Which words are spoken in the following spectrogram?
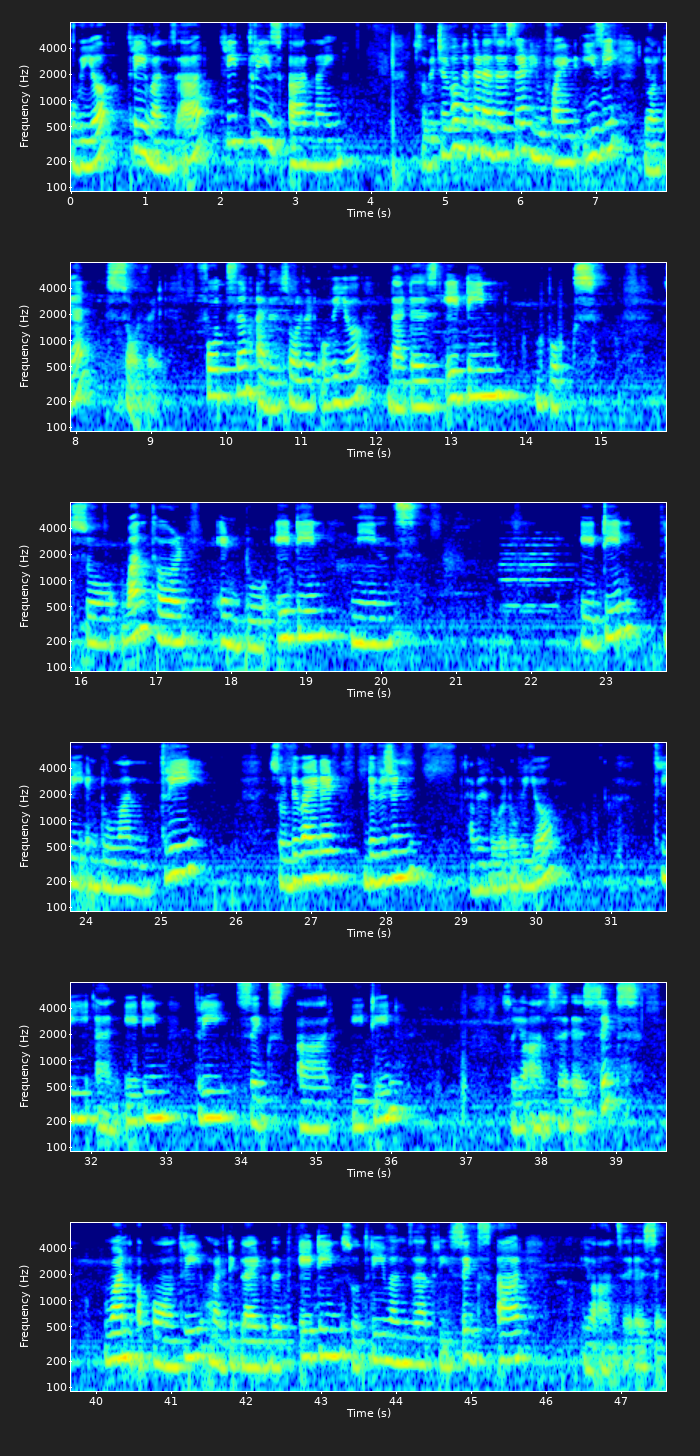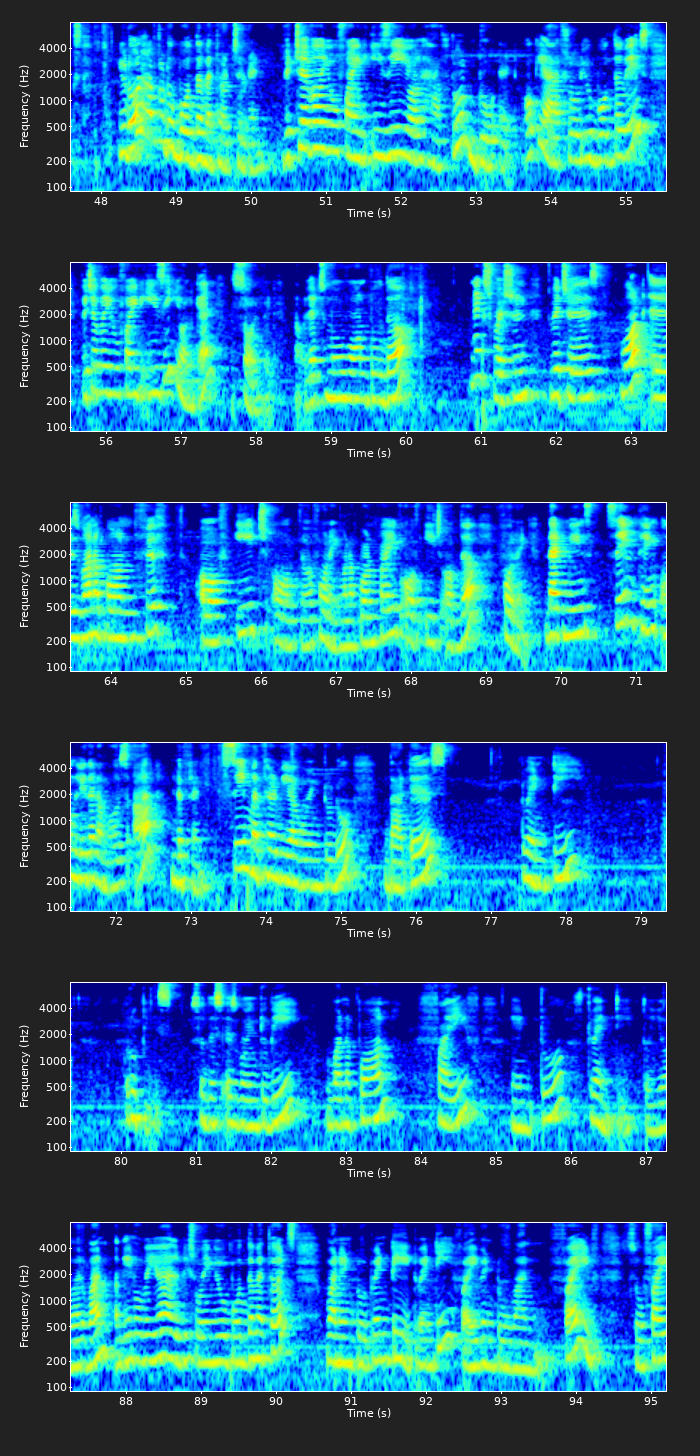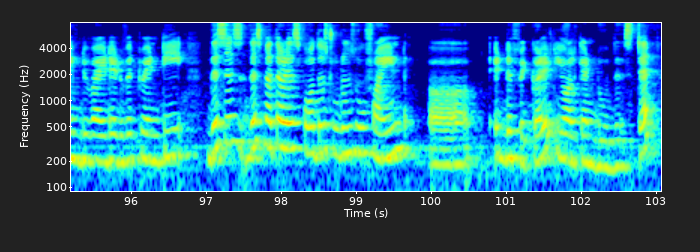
over here 3 ones are, 3 threes are 9. So whichever method as I said you find easy, you all can solve it. Fourth sum, I will solve it over here. That is 18 books. So one third into 18 means 18 3 into 1 3 so divided division i will do it over here 3 and 18 3, 6 are 18. So your answer is 6. 1 upon 3 multiplied with 18. So 3 ones are 3, 6 are. Your answer is 6. You don't have to do both the method children. Whichever you find easy, you'll have to do it. Okay, I have showed you both the ways. Whichever you find easy, you all can solve it. Now let's move on to the next question which is what is 1 upon 5th of each of the following 1 upon 5 of each of the following. That means same thing only the numbers are different. Same method we are going to do that is 20 rupees. So this is going to be 1 upon 5 into 20. So here 1 again over here I will be showing you both the methods. 1 into 20 20 5 into 1 5 so 5 divided with 20 this is this method is for the students who find uh, it difficult. You all can do this step.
